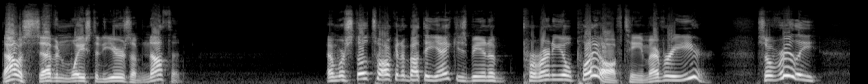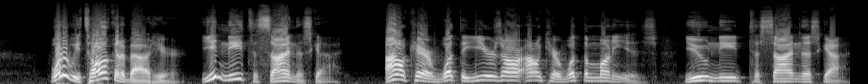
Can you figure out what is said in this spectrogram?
That was seven wasted years of nothing. And we're still talking about the Yankees being a perennial playoff team every year. So, really, what are we talking about here? You need to sign this guy. I don't care what the years are, I don't care what the money is. You need to sign this guy.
